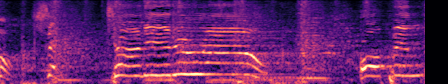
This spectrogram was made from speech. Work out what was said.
Come on, say, turn it around. Open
